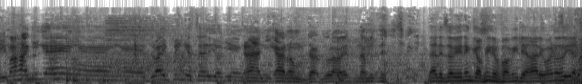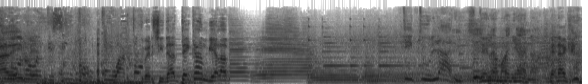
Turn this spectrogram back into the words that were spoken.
Y más aquí que es en, Ping Stadium aquí en. Ah, ah, no, ya, tú la ves. dame- Dale, eso viene en camino, familia. Dale, buenos días. Madre mía. 95, cuarta universidad te cambia la... Titulares de la mañana. Ven acá.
